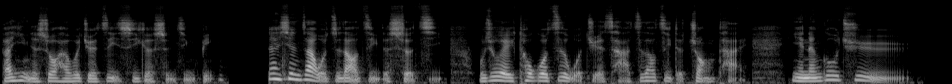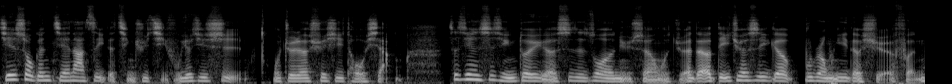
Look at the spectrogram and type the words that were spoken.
反省的时候还会觉得自己是一个神经病。但现在我知道自己的设计，我就会透过自我觉察，知道自己的状态，也能够去接受跟接纳自己的情绪起伏。尤其是我觉得学习投降这件事情，对于一个狮子座的女生，我觉得的确是一个不容易的学分。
